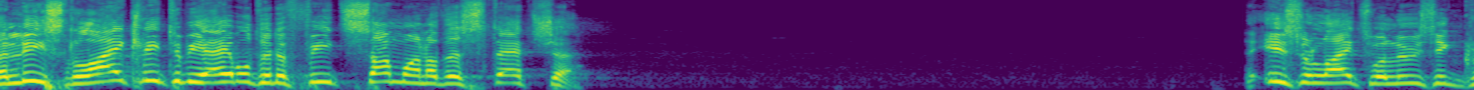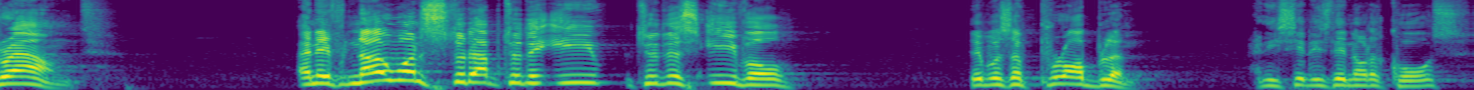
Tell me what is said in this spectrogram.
The least likely to be able to defeat someone of this stature. The Israelites were losing ground. And if no one stood up to, the to this evil, there was a problem. And he said, Is there not a cause?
